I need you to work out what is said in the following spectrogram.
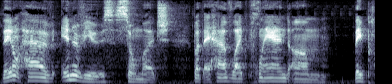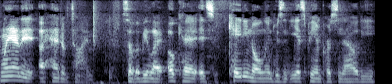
They don't have interviews so much, but they have like planned um, they plan it ahead of time. So they'll be like, okay, it's Katie Nolan, who's an ESPN personality,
